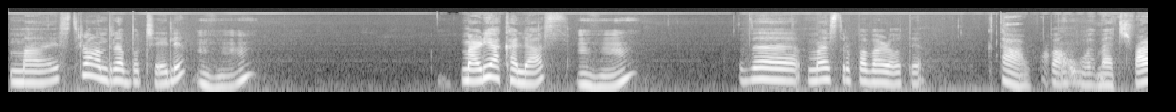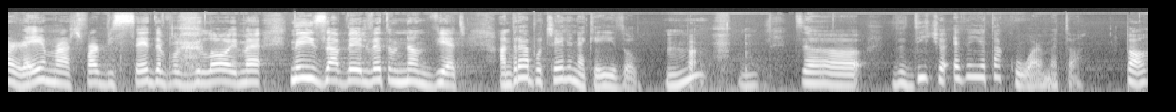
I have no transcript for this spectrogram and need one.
Maestro Andrea Bocelli. Mhm. Maria Callas. Mhm. Dhe Maestro Pavarotti. Këta, pa, po. me çfarë emra, çfarë bisede po zhvilloj, me, me Izabel, vetëm nëntë vjeç. Andrea Bocellin e ke idhull. Mhm. Pa. Po. Mhm. Të, dhe di që edhe je takuar me të. Po.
